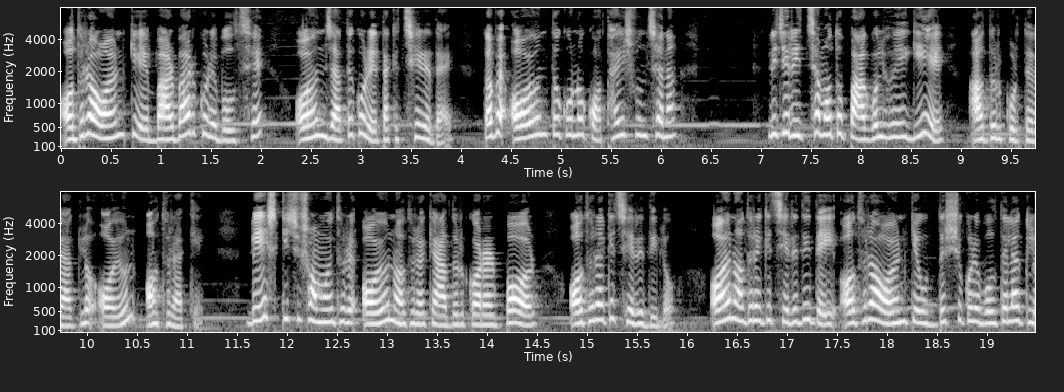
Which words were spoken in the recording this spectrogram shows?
অধরা অয়নকে বারবার করে বলছে, অয়ন, যাতে করে তাকে ছেড়ে দেয়। তবে অয়ন তো কোনো কথাই শুনছে না। নিজের ইচ্ছা মতো পাগল হয়ে গিয়ে আদর করতে লাগল অয়ন অধরাকে। বেশ কিছু সময় ধরে অয়ন অধরাকে আদর করার পর অধরাকে ছেড়ে দিল। অয়ন অধরাকে ছেড়ে দিতেই অধরা অয়নকে উদ্দেশ্য করে বলতে লাগল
